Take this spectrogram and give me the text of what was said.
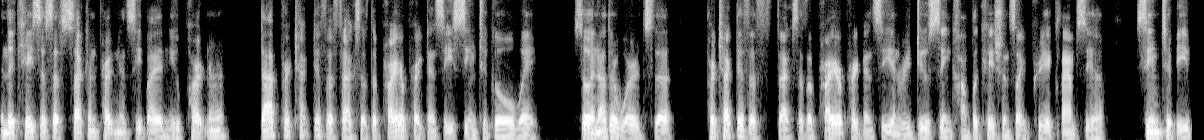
in the cases of second pregnancy by a new partner, that protective effects of the prior pregnancy seem to go away. So in other words, the protective effects of a prior pregnancy in reducing complications like preeclampsia seem to be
